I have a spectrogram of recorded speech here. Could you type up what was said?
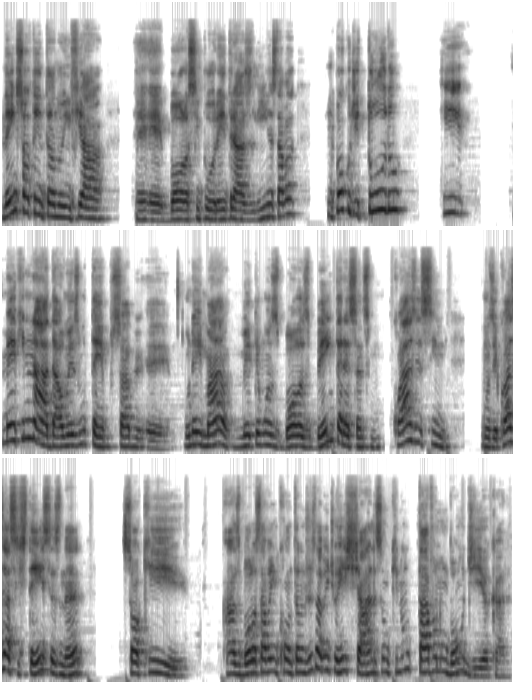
nem só tentando enfiar é, é, bola assim por entre as linhas. Estava um pouco de tudo e meio que nada ao mesmo tempo, sabe? É, o Neymar meteu umas bolas bem interessantes, quase assim, vamos dizer, quase assistências, né? Só que as bolas estavam encontrando justamente o Richarlison, que não estava num bom dia, cara.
